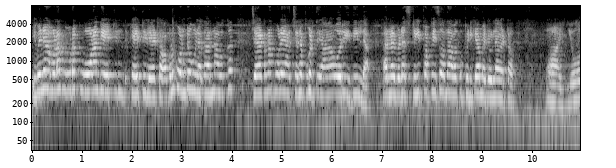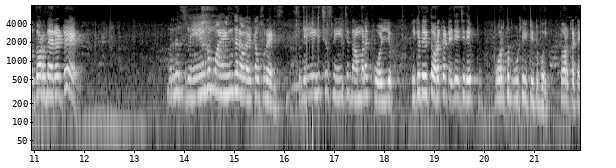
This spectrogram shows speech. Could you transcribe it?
ഇവന് അവളെ കൂടെ പോകണം കേട്ടി കേട്ടില്ല കേട്ടോ. അവൾ കൊണ്ടുപോകില്ല കാരണം അവൾക്ക് ചേട്ടനെ പോലെ അച്ഛനെ പോലത്തെ ആ ഒരു ഇതില്ല. കാരണം ഇവിടെ സ്ട്രീറ്റ് പപ്പീസ് വന്നാൽ അവൾക്ക് പിടിക്കാൻ പറ്റില്ല കേട്ടോ. അയ്യോ തുറന്നേരട്ടെ. അവന്റെ സ്നേഹം ഭയങ്കര കേട്ടോ ഫ്രണ്ട്സ് സ്നേഹിച്ച് സ്നേഹിച്ച് നമ്മളെ കൊല്ലും. എനിക്കത് തുറക്കട്ടെ ചേച്ചി ഇതേ പുറത്ത് പൂട്ടിയിട്ടിട്ട് പോയി. തുറക്കട്ടെ.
